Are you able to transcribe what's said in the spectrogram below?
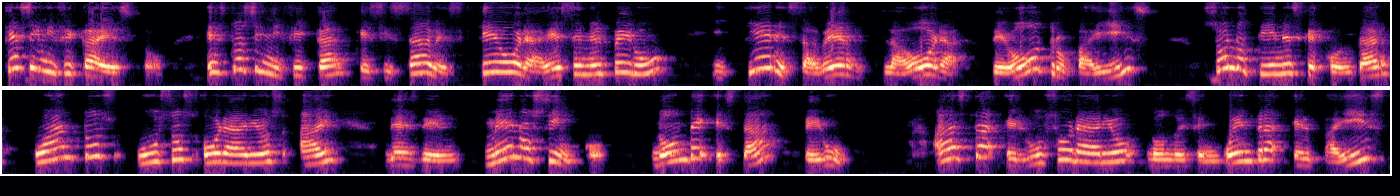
¿Qué significa esto? Esto significa que si sabes qué hora es en el Perú y quieres saber la hora de otro país, solo tienes que contar cuántos usos horarios hay desde el menos 5, donde está Perú, hasta el uso horario donde se encuentra el país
